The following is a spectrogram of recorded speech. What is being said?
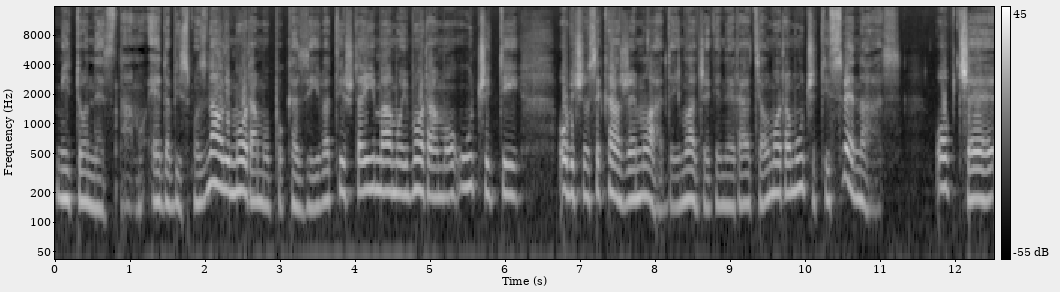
mi to ne znamo. E da bismo znali moramo pokazivati šta imamo i moramo učiti, obično se kaže mlade i mlađe generacije, ali moramo učiti sve nas opće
